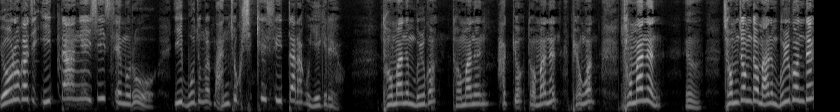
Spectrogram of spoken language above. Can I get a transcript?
여러 가지 이 땅의 시스템으로 이 모든 걸 만족시킬 수 있다라고 얘기를 해요. 더 많은 물건, 더 많은 학교, 더 많은 병원, 더 많은, 어, 점점 더 많은 물건들,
